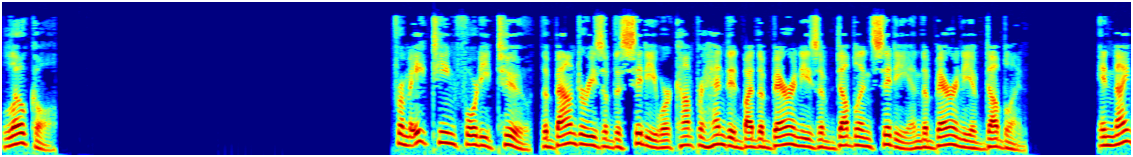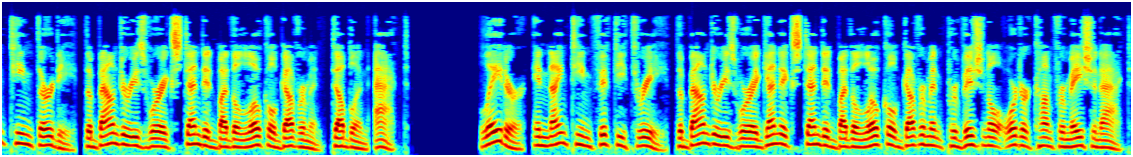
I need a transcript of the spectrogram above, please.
Local From 1842, the boundaries of the city were comprehended by the baronies of Dublin City and the barony of Dublin. In 1930, the boundaries were extended by the Local Government Dublin Act. Later, in 1953, the boundaries were again extended by the Local Government Provisional Order Confirmation Act.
